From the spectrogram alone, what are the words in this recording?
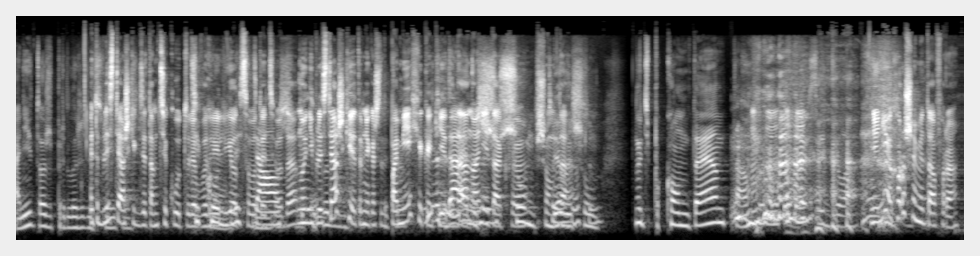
Они тоже предложили Это блестяшки, где там текут или Текут, льется вот эти вот, да? Ну, не блестяшки. это, мне кажется, это помехи какие-то, да, но это они так... э, шум, Шум, да. шум. Ну, типа контент, там, все дела. Не-не, хорошая метафора.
